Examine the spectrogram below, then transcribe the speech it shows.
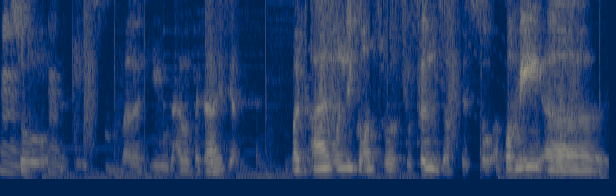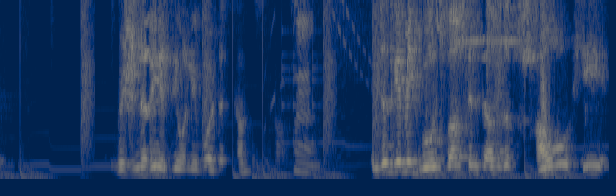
Hmm, so hmm. uh, he would have a better idea. But I've only gone through a few films of his, so for me, uh, visionary is the only word that comes. out. It just gave me goosebumps in terms of how he,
